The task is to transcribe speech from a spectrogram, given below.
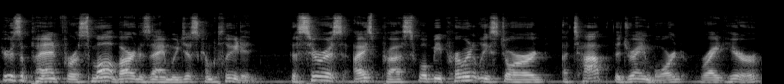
Here's a plan for a small bar design we just completed. The Cirrus ice press will be permanently stored atop the drain board right here,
